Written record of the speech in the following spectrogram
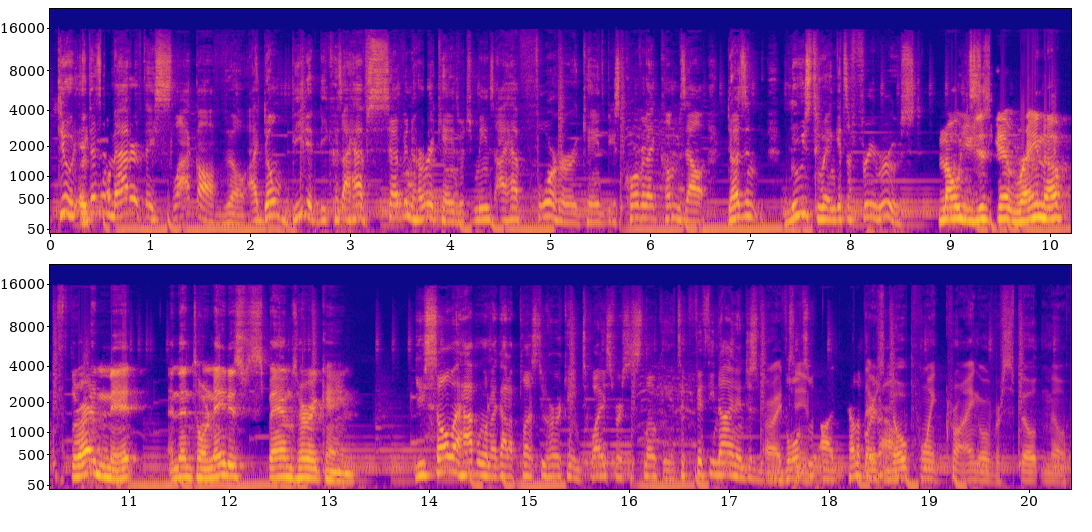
Dude, it doesn't matter if they slack off though. I don't beat it because I have seven hurricanes, which means I have four hurricanes because Corviknight comes out, doesn't lose to it, and gets a free roost. No, you just get rain up, threaten it, and then Tornadus spams Hurricane. You saw what happened when I got a plus two hurricane twice versus Slow It took 59 and just All right, volts, team. uh, teleported There's out. no point crying over spilt milk.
